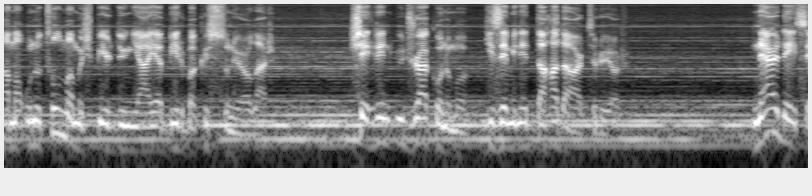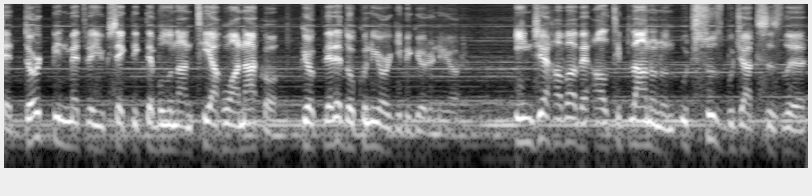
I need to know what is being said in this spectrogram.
ama unutulmamış bir dünyaya bir bakış sunuyorlar. Şehrin ücra konumu gizemini daha da artırıyor. Neredeyse 4000 metre yükseklikte bulunan Tiahuanaco göklere dokunuyor gibi görünüyor. İnce hava ve altiplano'nun uçsuz bucaksızlığı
